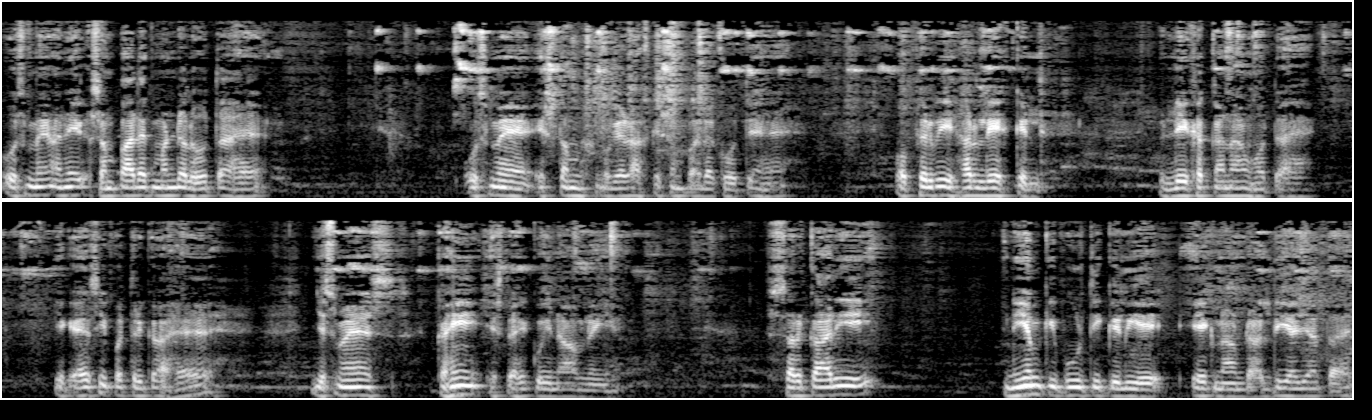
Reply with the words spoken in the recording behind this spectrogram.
उसमें अनेक संपादक मंडल होता है। उसमें स्तंभ वगैरह के संपादक होते हैं, और फिर भी हर लेख के लेखक का नाम होता है। एक ऐसी पत्रिका है जिसमें कहीं इस तरह कोई नाम नहीं है। सरकारी नियम की पूर्ति के लिए एक नाम डाल दिया जाता है।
